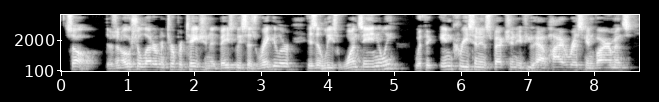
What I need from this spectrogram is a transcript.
So there's an OSHA letter of interpretation. It basically says regular is at least once annually with an increase in inspection if you have high risk environments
